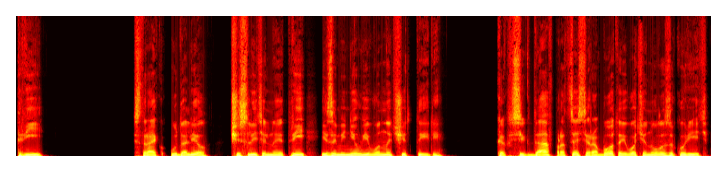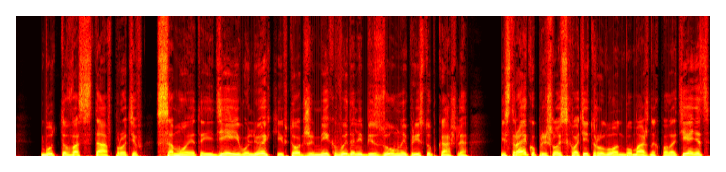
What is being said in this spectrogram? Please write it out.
три. Страйк удалил числительное «три» и заменил его на «четыре». Как всегда, в процессе работы его тянуло закурить, будто восстав против самой этой идеи, его легкие в тот же миг выдали безумный приступ кашля, и Страйку пришлось схватить рулон бумажных полотенец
